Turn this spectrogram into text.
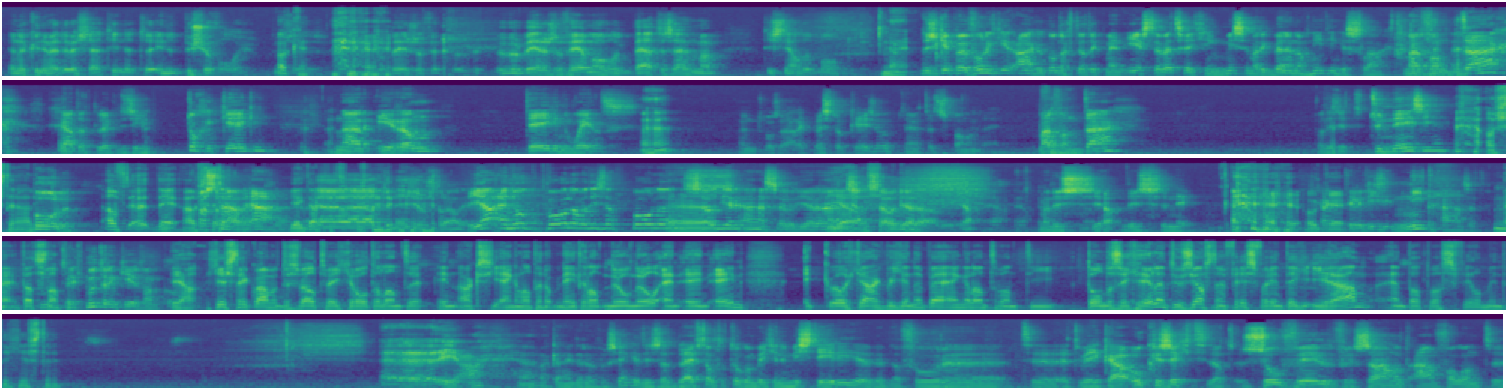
En dan kunnen wij de wedstrijd in het, in het busje volgen. Dus, Oké. Okay. Uh, we, proberen zoveel, we proberen zoveel mogelijk bij te zijn, maar het is niet altijd mogelijk. Nee. Dus ik heb uh, vorige keer aangekondigd dat ik mijn eerste wedstrijd ging missen, maar ik ben er nog niet in geslaagd. Maar vandaag gaat het lukken. Dus ik heb toch gekeken naar Iran tegen Wales. Uh -huh. En het was eigenlijk best oké okay, zo, het, het spannend einde. Maar oh. vandaag wat is het? Tunesië? Australië. Polen. Of, uh, nee, Australië. Australië, ja. ja, ik dacht ja, ja, Tunesië, Australië. ja, en ook Polen, wat is dat? Polen? Uh, Saudi-Arabië. Saudi-Arabië. Ja, Saudi-Arabië. Ja, ja, ja. Maar dus, ja, dus nee. Oké. Okay. Ga ik televisie niet aanzetten. Nee, dat snap moet, ik. Ik moet er een keer van komen. Ja, gisteren kwamen dus wel twee grote landen in actie. Engeland en ook Nederland 0-0 en 1-1. Ik wil graag beginnen bij Engeland, want die toonden zich heel enthousiast en fris voorin tegen Iran. En dat was veel minder gisteren. Uh, ja, ja, wat kan ik daarover zeggen? Dus dat blijft altijd toch een beetje een mysterie. We hebben dat voor uh, het, uh, het, WK ook gezegd, dat zoveel verzameld aanvallend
